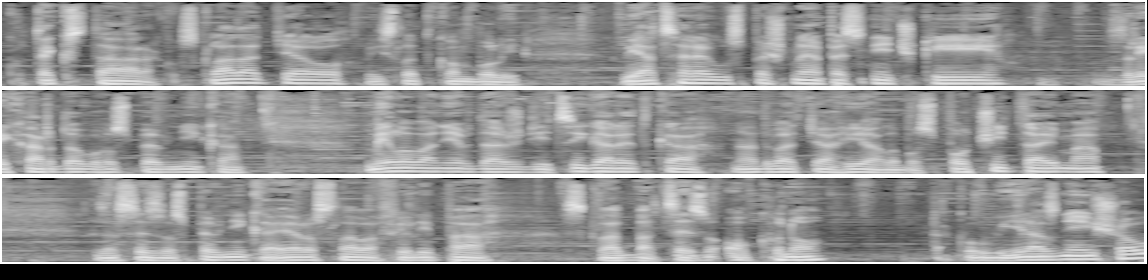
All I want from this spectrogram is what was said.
ako textár, ako skladateľ. Výsledkom boli viaceré úspešné pesničky z Richardovho spevníka Milovanie v daždi, Cigaretka na dva ťahy alebo Spočítaj ma. Zase zo spevníka Jaroslava Filipa skladba Cez okno, takou výraznejšou.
